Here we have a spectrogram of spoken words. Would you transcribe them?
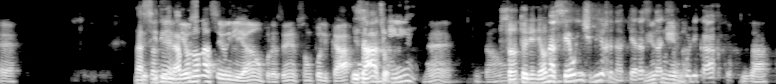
É. Nascido em Herápolis. não nasceu em Leão, por exemplo, São Policarpo. Exato. Né? Então... Santo Irineu nasceu em Esmirna, que era a cidade Esmirna. de São Policarpo. Exato.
